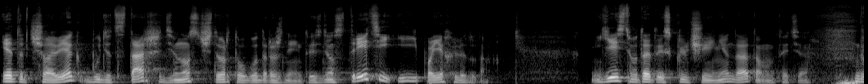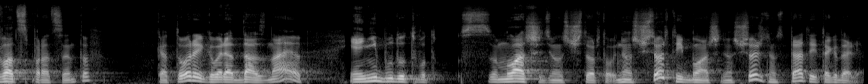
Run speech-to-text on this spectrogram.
этот человек будет старше 94 -го года рождения, то есть 93 и поехали туда. Есть вот это исключение, да, там вот эти 20%, которые говорят «да, знают», и они будут вот с младше 94 94 и младше 94 95 и так далее.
